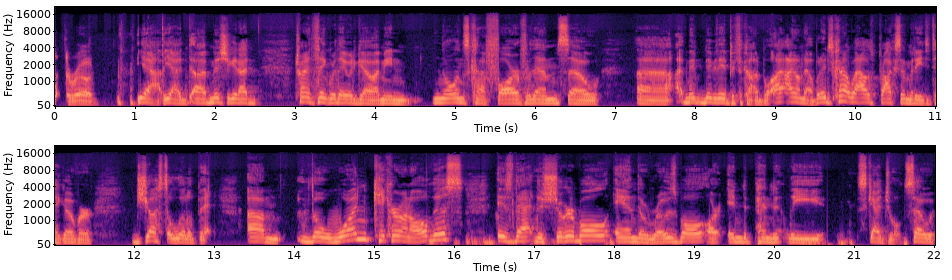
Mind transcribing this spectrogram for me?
up the road. yeah, yeah. Uh, Michigan, I'd trying to think where they would go. I mean, Nolan's kind of far for them, so uh, maybe, maybe they'd pick the Cotton Bowl. I, I don't know, but it just kind of allows proximity to take over just a little bit. Um, the one kicker on all of this is that the Sugar Bowl and the Rose Bowl are independently scheduled. So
